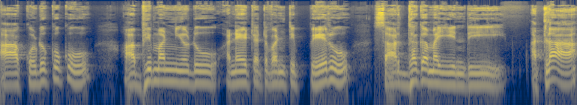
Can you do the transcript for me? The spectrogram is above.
ఆ కొడుకుకు అభిమన్యుడు అనేటటువంటి పేరు సార్థకమయ్యింది. అట్లా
